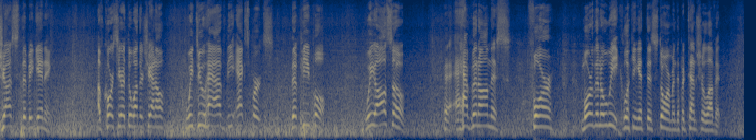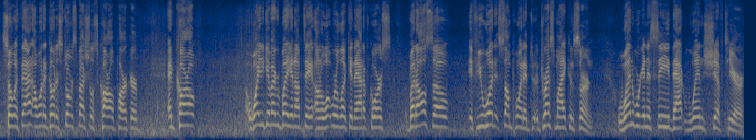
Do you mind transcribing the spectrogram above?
just the beginning. Of course, here at the Weather Channel, we do have the experts, the people. We also have been on this for more than a week looking at this storm and the potential of it. So with that, I want to go to storm specialist Carl Parker. And Carl, I want you to give everybody an update on what we're looking at, of course, but also, if you would at some point address my concern, when we're going to see that wind shift here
